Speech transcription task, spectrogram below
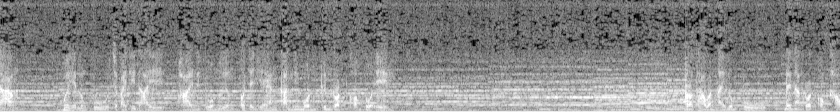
จ้าง เมื่อเห็นหลวงปู่จะไปที่ใดภายในตัวเมืองก็จะแย่งกันนิมนต์ขึ้นรถของตัวเอง เพราะถ้าวันไหนหลวงปู่ได้นั่งรถของเขา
